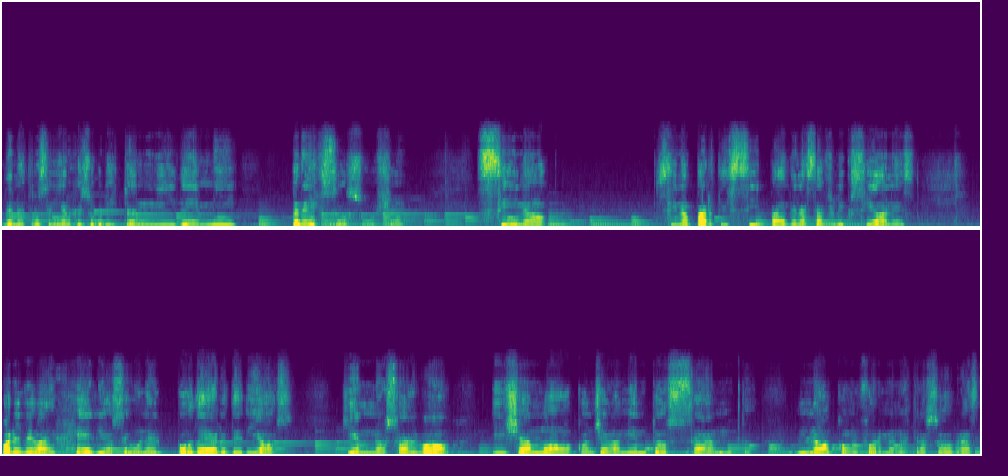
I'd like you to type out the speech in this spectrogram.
de nuestro Señor Jesucristo, ni de mí preso suyo, sino, sino participa de las aflicciones por el Evangelio según el poder de Dios, quien nos salvó y llamó con llamamiento santo, no conforme a nuestras obras,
